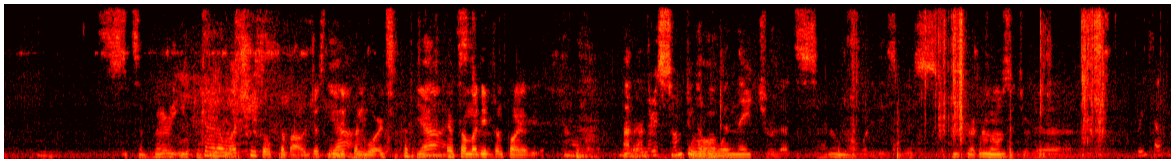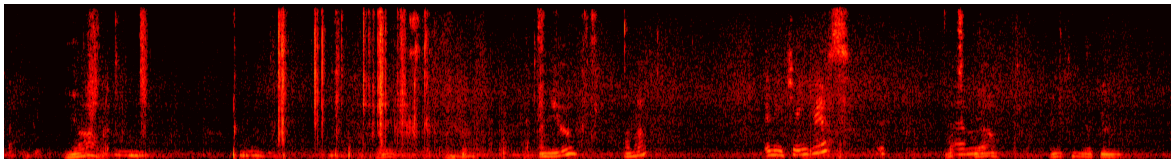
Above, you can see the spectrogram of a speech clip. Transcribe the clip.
it's, it's a very interesting. kind of what she talked about, just in Yeah. different words Yeah, and from a different point of view. And, and there is something The wrong about the nature that's I don't know what it is. But it's, I think we're Mm. closer to the Brings out the best in people. yeah. Great. And you, Anna? Any changes? What's Um, yeah? Anything that you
